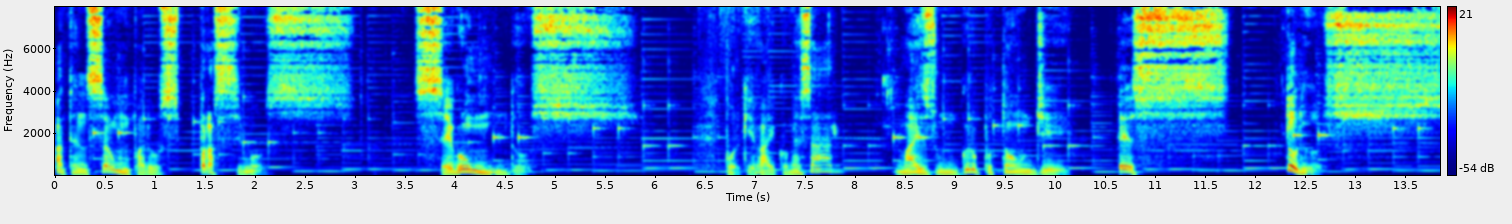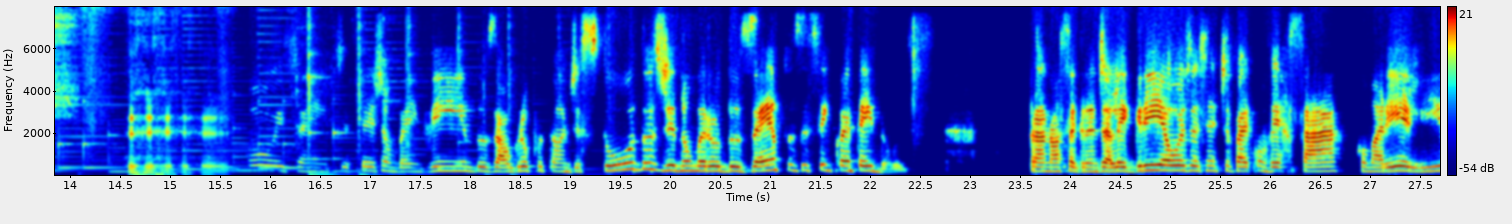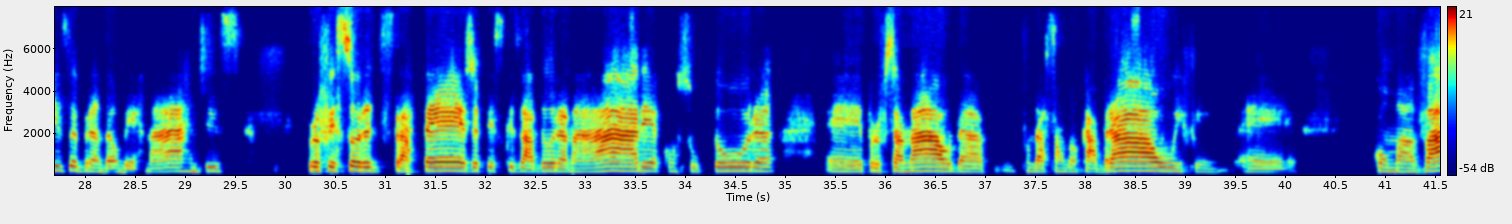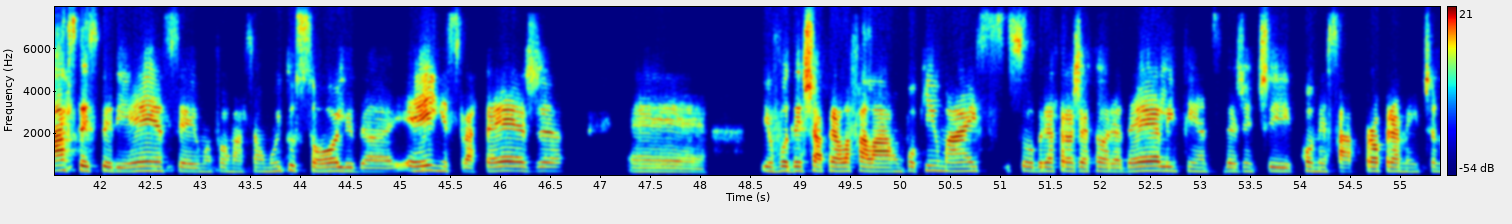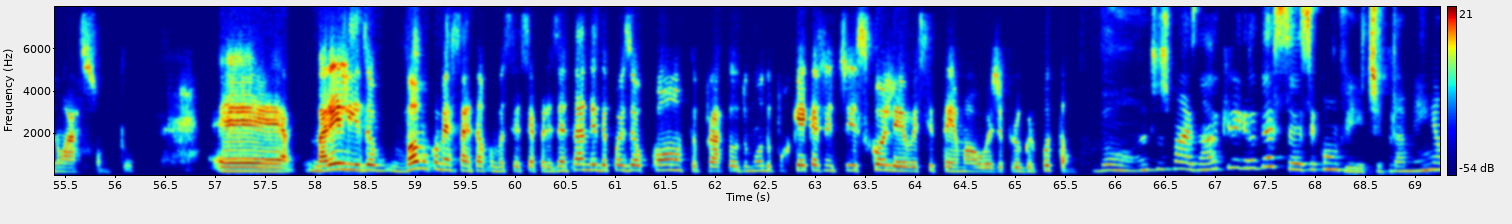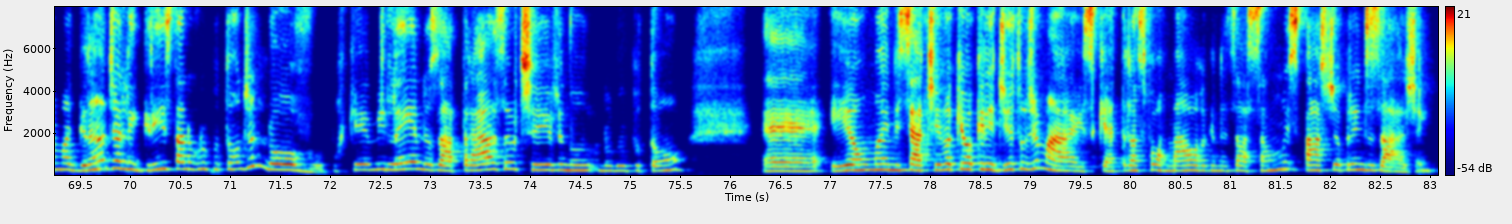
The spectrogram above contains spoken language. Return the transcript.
Atenção para os próximos segundos, porque vai começar mais um grupo tom de estudos. Oi, gente, sejam bem-vindos ao Grupo Tom de Estudos de número 252. Para nossa grande alegria, hoje a gente vai conversar com Maria Elisa Brandão Bernardes, professora de estratégia, pesquisadora na área, consultora, é, profissional da Fundação Dom Cabral, enfim, é, com uma vasta experiência e uma formação muito sólida em estratégia. É, eu vou deixar para ela falar um pouquinho mais sobre a trajetória dela, enfim, antes da gente começar propriamente no assunto. É, Maria Elisa, vamos começar então com você se apresentando e depois eu conto para todo mundo por que, que a gente escolheu esse tema hoje para o Grupo Tom. Bom, antes de mais nada, eu queria agradecer esse convite. Para mim é uma grande alegria estar no Grupo Tom de novo, porque milênios atrás eu tive no, no Grupo Tom é, e é uma iniciativa que eu acredito demais, que é transformar a organização num espaço de aprendizagem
